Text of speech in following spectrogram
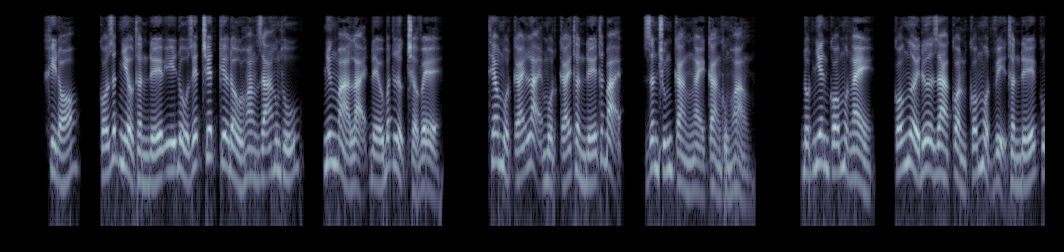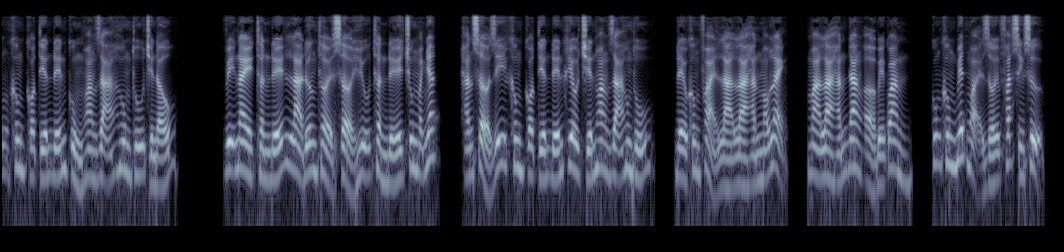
Khi đó, có rất nhiều thần đế ý đồ giết chết kia đầu hoang dã hung thú, nhưng mà lại đều bất lực trở về. Theo một cái lại một cái thần đế thất bại, dân chúng càng ngày càng khủng hoảng. Đột nhiên có một ngày, có người đưa ra còn có một vị thần đế cũng không có tiến đến cùng hoang dã hung thú chiến đấu. Vị này thần đế là đương thời sở hữu thần đế trung mạnh nhất, hắn sở dĩ không có tiến đến khiêu chiến hoang dã hung thú, đều không phải là là hắn máu lạnh, mà là hắn đang ở bế quan, cũng không biết ngoại giới phát sinh sự.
